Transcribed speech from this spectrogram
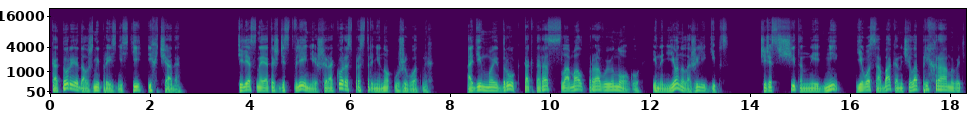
которые должны произнести их чада. Телесное отождествление широко распространено у животных. Один мой друг как-то раз сломал правую ногу, и на нее наложили гипс. Через считанные дни его собака начала прихрамывать,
